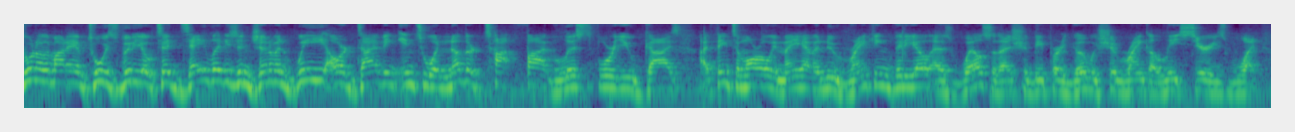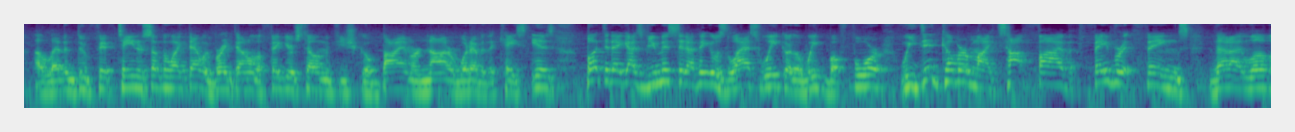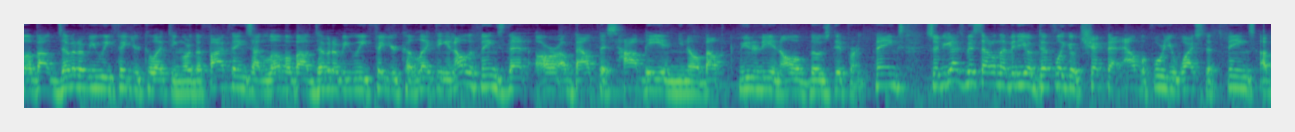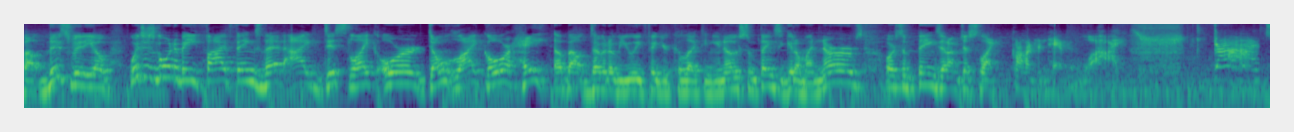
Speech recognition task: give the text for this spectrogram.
to another My Damn Toys video. Today, ladies and gentlemen, we are diving into another top 5 list for you guys. I think tomorrow we may have a new ranking video as well, so that should be pretty good. We should rank Elite Series, what, 11 through 15 or something like that. We break down all the figures, tell them if you should go buy them or not, or whatever the case is. But today, guys, if you missed it, I think it was last week or the week before, we did cover my top 5 favorite things that I love about WWE figure collecting, or the 5 things I love about WWE figure collecting, and all the things that are about this hobby and, you know, about the community and all of those different things. So if you guys missed out on that video, definitely go check that out before you watch the things about this video, which is going to be five things that I dislike or don't like or hate about WWE figure collecting. You know, some things that get on my nerves or some things that I'm just like, God in heaven, why?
